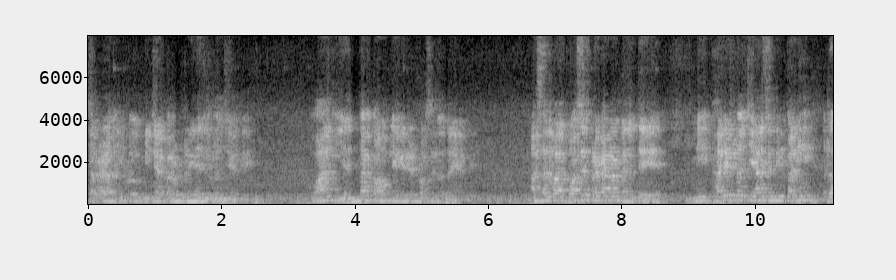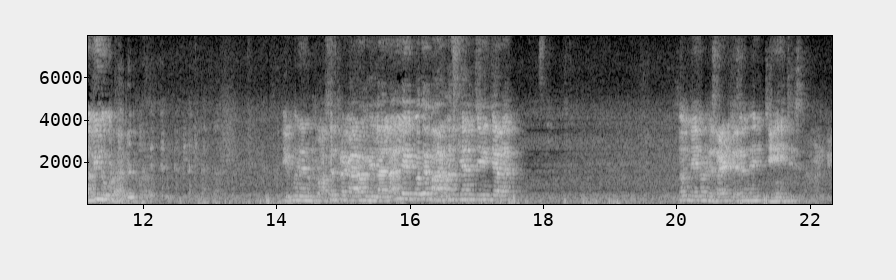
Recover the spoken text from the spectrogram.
సార్ ఇప్పుడు మీరు చెప్పారు డ్రైనేజ్ గురించి అండి. వాళ్ళకి ఎంత కాంప్లికేటెడ్ ప్రాసెస్ ఉన్నాయండి? అసలు వాళ్ళ ప్రాసెస్ ప్రకారం వెళ్తే మీ ఖరీఫ్లో చేయాల్సింది పని రవిలో కూడా. ఇప్పుడు నేను ప్రాసెస్ ప్రకారం వెళ్ళాలా? లేకపోతే ఫార్మసీ అని చేయించాలా సో నేను డిసైడ్ చేసాను నేను చేంజ్ చేస్తానండి.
